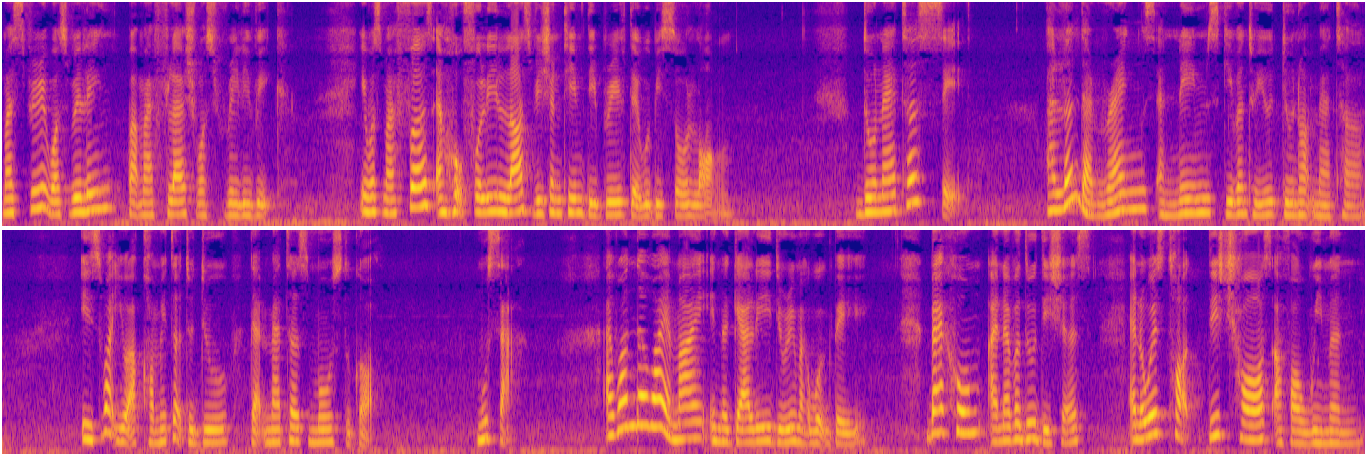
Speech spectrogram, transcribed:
My spirit was willing, but my flesh was really weak. It was my first and hopefully last Vision Team debrief that would be so long. Donatus said, I learned that ranks and names given to you do not matter. It is what you are committed to do that matters most to God. Musa. I wonder why am I in the galley during my workday. Back home, I never do dishes and always thought these chores are for women.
